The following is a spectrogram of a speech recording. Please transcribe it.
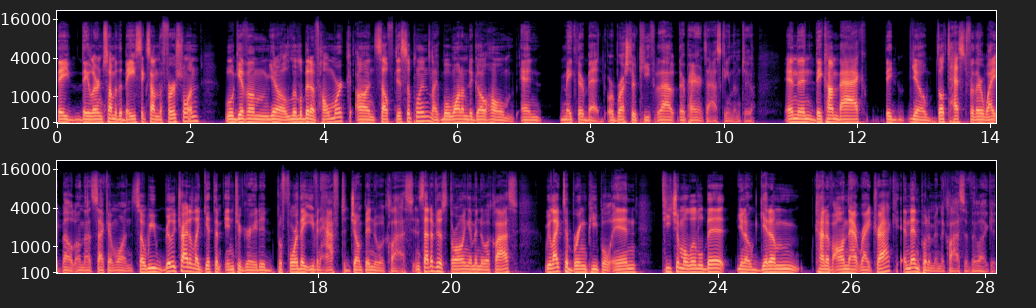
they they learn some of the basics on the first one. We'll give them, you know, a little bit of homework on self discipline. Like we'll want them to go home and make their bed or brush their teeth without their parents asking them to. And then they come back, they you know, they'll test for their white belt on that second one. So we really try to like get them integrated before they even have to jump into a class. Instead of just throwing them into a class, we like to bring people in, teach them a little bit, you know, get them kind of on that right track and then put them into class if they like it.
